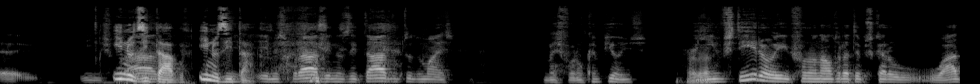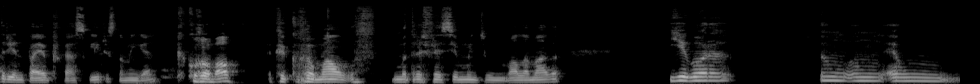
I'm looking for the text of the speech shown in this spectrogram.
Eh, Inusitado. Inusitado. Inesperado, inusitado e tudo mais. Mas foram campeões. Verdade. E investiram e foram na altura até buscar o, o Adrian para a época a seguir, se não me engano Que correu mal. que correu mal, uma transferência muito mal amada, e agora é um, um- é um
